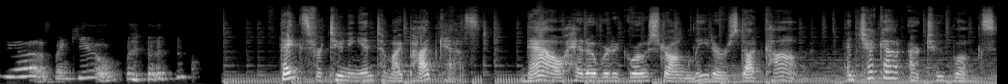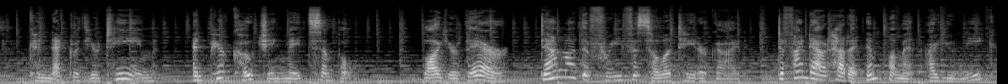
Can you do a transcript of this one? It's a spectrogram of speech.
Yes, thank you. Thanks for tuning into my podcast. Now head over to growstrongleaders.com and check out our two books, Connect with Your Team and peer coaching made simple. While you're there, download the free facilitator guide to find out how to implement our unique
